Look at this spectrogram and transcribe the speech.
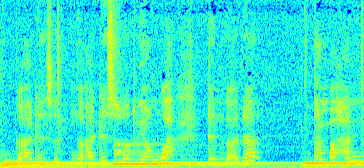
Nggak ada nggak ada sesuatu yang wah dan nggak ada tambahan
